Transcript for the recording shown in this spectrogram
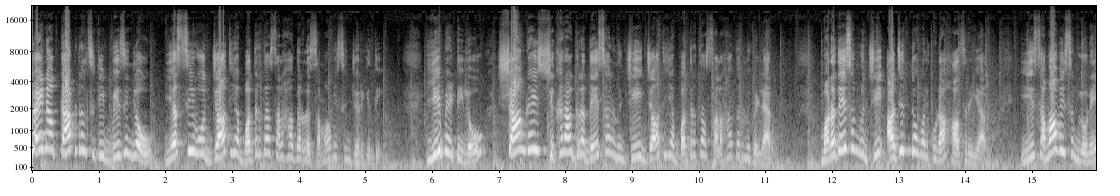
చైనా క్యాపిటల్ సిటీ బీజింగ్లో ఎస్సీఓ జాతీయ భద్రతా సలహాదారుల సమావేశం జరిగింది. ఈ భేటీలో షాంఘై శిఖరాగ్ర దేశాల నుంచి జాతీయ భద్రతా సలహాదారులు వెళ్ళారు. మన దేశం నుంచి అజిత్ దోవల్ కూడా హాజరయ్యారు. ఈ సమావేశంలోనే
